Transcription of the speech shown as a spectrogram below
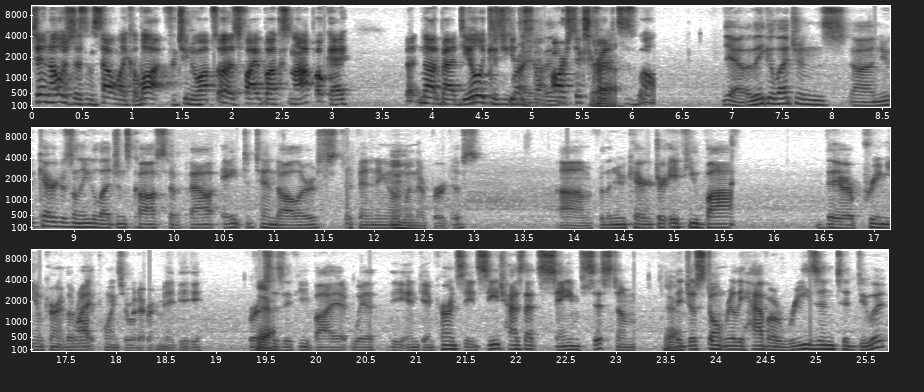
Ten dollars doesn't sound like a lot for two new ops. Oh, it's five bucks an op. Okay, but not a bad deal because you get right, the R six credits yeah. as well. Yeah, League of Legends uh, new characters on League of Legends cost about eight to ten dollars, depending on Mhm. when they're purchased. Um, for the new character, if you buy their premium current, the riot points or whatever it may be, versus if you buy it with the in-game currency. And Siege has that same system. Yeah. They just don't really have a reason to do it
